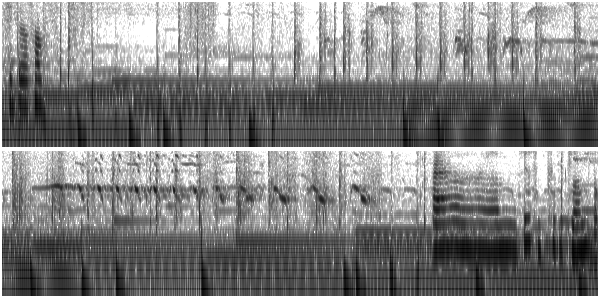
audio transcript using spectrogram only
Der verändert auch die Dörfer. Ähm, hier ist ein Blutlampe.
